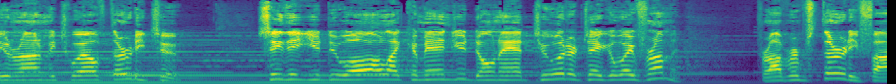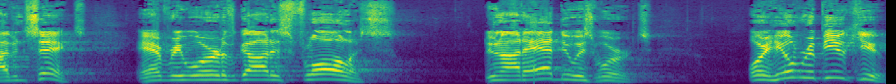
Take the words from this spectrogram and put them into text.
Deuteronomy 12, 32. See that you do all I command you, don't add to it or take away from it. Proverbs 30, 5 and 6. Every word of God is flawless. Do not add to his words, or he'll rebuke you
